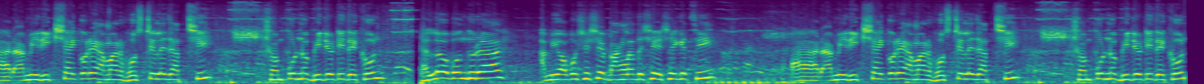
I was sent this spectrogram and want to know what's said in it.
আর আমি রিক্সায় করে আমার হোস্টেলে যাচ্ছি। সম্পূর্ণ ভিডিওটি দেখুন। হ্যালো বন্ধুরা, আমি অবশেষে বাংলাদেশে এসে গেছি। আর আমি রিক্সায় করে আমার হোস্টেলে যাচ্ছি। সম্পূর্ণ ভিডিওটি দেখুন।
